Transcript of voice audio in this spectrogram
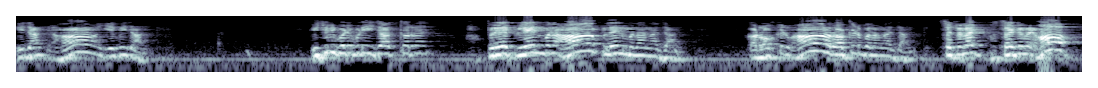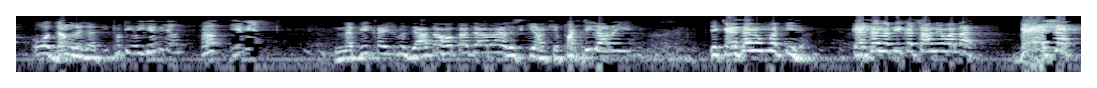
یہ جانتے ہاں یہ بھی جانتے اتنی بڑی بڑی ایجاد کر رہے ہیں. پلین بنا ہاں پلین بنانا جانتے راکٹ ہاں راکٹ بنانا جانتے سیٹلائٹ سیٹلائٹ ہاں وہ دنگ رہ جاتی تھوڑی یہ بھی جانتے ہاں یہ بھی نبی کا علم زیادہ ہوتا جا رہا ہے، اور اس کی آنکھیں پھٹتی جا رہی ہیں. یہ کیسا امتی ہے؟ کیسا نبی کا چاہنے والا ہے؟ بے شک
